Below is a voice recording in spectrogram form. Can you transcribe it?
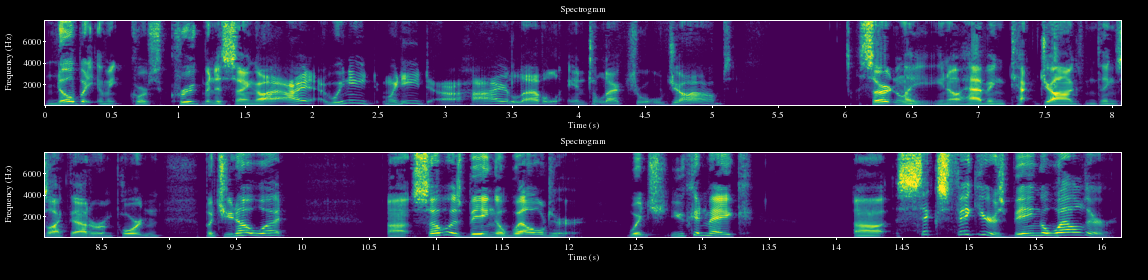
nobody, I mean, of course, Krugman is saying, I, I we need we need uh, high level intellectual jobs. Certainly, you know, having tech jobs and things like that are important. But you know what? Uh, so is being a welder, which you can make uh, six figures being a welder.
